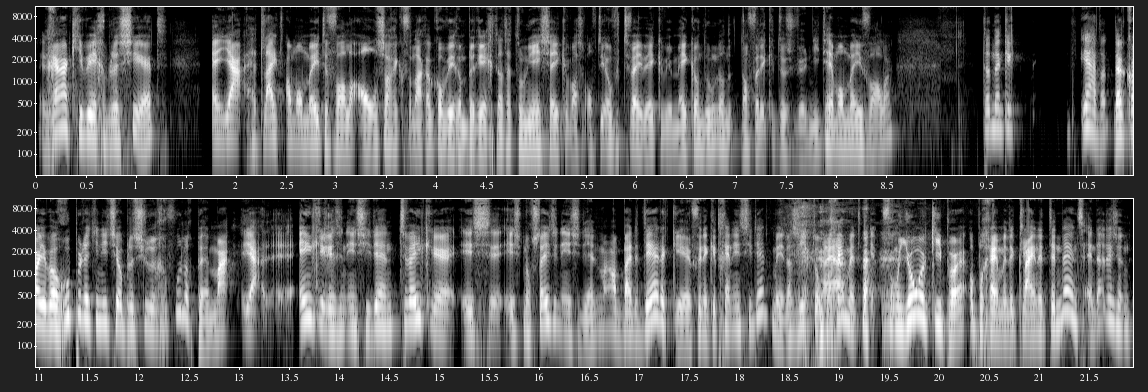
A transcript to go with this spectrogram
raak je weer geblesseerd. En ja, het lijkt allemaal mee te vallen. Al zag ik vandaag ook alweer een bericht dat het nog niet eens zeker was of hij over twee weken weer mee kan doen. Dan, dan vind ik het dus weer niet helemaal meevallen. Dan denk ik, ja, dan, dan kan je wel roepen dat je niet zo blessuregevoelig bent. Maar ja, eh, één keer is een incident, twee keer is, eh, is nog steeds een incident. Maar bij de derde keer vind ik het geen incident meer. Dan zie ik toch op een Nou gegeven moment, voor een jonge keeper, op een gegeven moment een kleine tendens. En dat is een,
